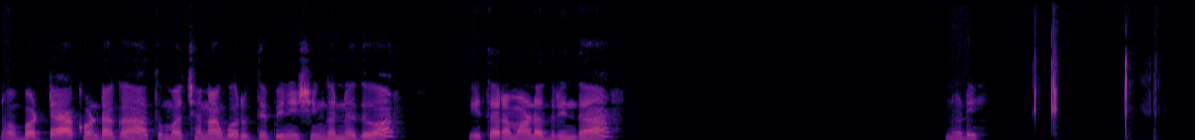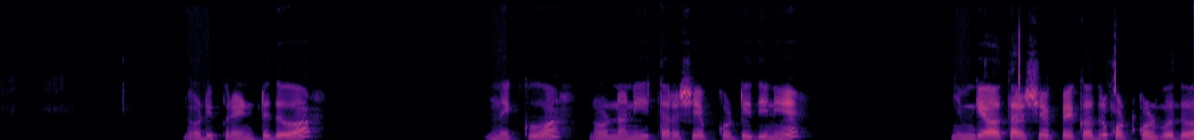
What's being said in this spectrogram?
ನಾವು ಬಟ್ಟೆ ಹಾಕೊಂಡಾಗ ತುಂಬ ಚೆನ್ನಾಗಿ ಬರುತ್ತೆ ಫಿನಿಶಿಂಗ್ ಅನ್ನೋದು, ಈ ಥರ ಮಾಡೋದ್ರಿಂದ. ನೋಡಿ. ನೋಡಿ ಫ್ರಂಟ್ದು ನೆಕ್ಕು ನೋಡಿ ನಾನು ಈ ಥರ ಶೇಪ್ ಕೊಟ್ಟಿದ್ದೀನಿ. ನಿಮ್ಗೆ ಯಾವ ಥರ ಶೇಪ್ ಬೇಕಾದರೂ ಕೊಟ್ಕೊಳ್ಬೋದು.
